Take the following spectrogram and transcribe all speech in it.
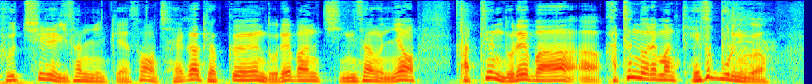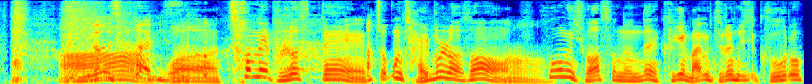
9723님께서 제가 겪은 노래방 진상은요. 같은 노래방 아, 같은 노래만 계속 부르는 거예요. 이런 사람이 있어. 와, 처음에 불렀을 때 조금 잘 불러서 어. 호응이 좋았었는데 그게 마음에 들었는지 그 후로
